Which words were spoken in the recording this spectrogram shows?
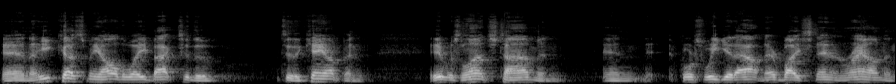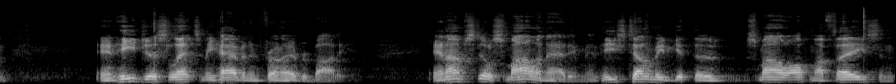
And he cussed me all the way back to the to the camp, and it was lunchtime, and and of course we get out, and everybody's standing around, and and he just lets me have it in front of everybody. And I'm still smiling at him, and he's telling me to get the smile off my face, and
